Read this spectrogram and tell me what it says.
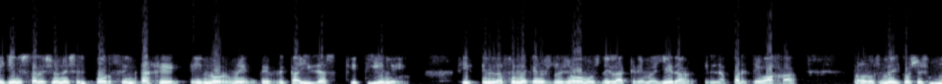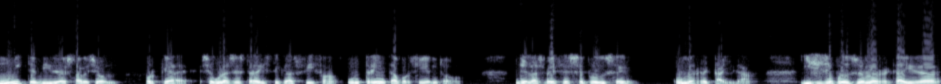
que tiene esta lesión es el porcentaje enorme de recaídas que tiene. En la zona que nosotros llamamos de la cremallera, en la parte baja, para los médicos es muy temida esta lesión, porque eh, según las estadísticas FIFA, un 30% de las veces se produce una recaída. Y si se produce una recaída,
